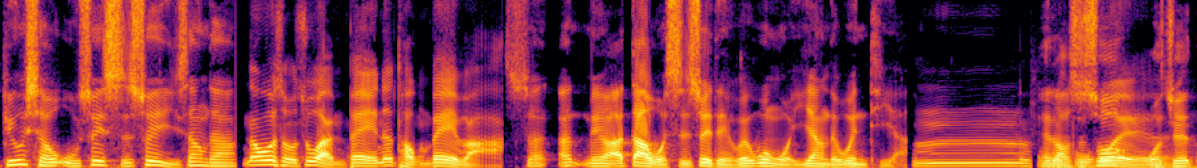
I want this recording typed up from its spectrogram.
比我小五岁、十岁以上的啊。那为什么是晚辈？那同辈吧？算啊，没有啊，大我十岁的也会问我一样的问题啊。嗯，哎，老实说，我觉得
